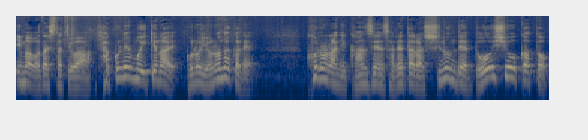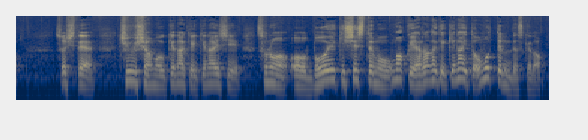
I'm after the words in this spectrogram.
今私たちは100年も生けないこの世の中でコロナに感染されたら死ぬんでどうしようかとそして注射も受けなきゃいけないしその貿易システムをうまくやらなきゃいけないと思ってるんですけど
